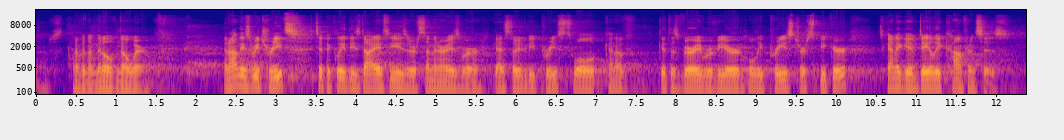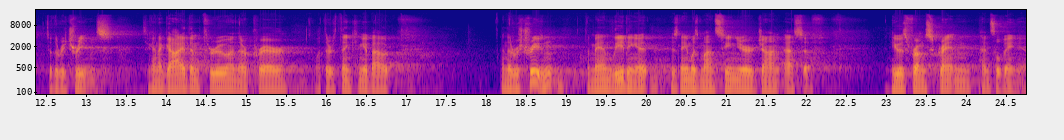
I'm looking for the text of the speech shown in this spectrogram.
uh, just kind of in the middle of nowhere. And on these retreats, typically these dioceses or seminaries where guys study to be priests will kind of get this very revered holy priest or speaker to kind of give daily conferences to the retreatants to kind of guide them through in their prayer, what they're thinking about. And the retreatant, the man leading it, his name was Monsignor John Esseff. He was from Scranton, Pennsylvania,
